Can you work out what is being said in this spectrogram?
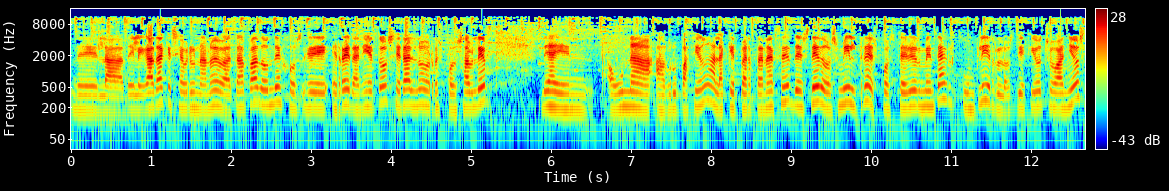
de la delegada que se abre una nueva etapa donde José Herrera Nieto será el nuevo responsable de una agrupación a la que pertenece desde 2003. Posteriormente, al cumplir los 18 años,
